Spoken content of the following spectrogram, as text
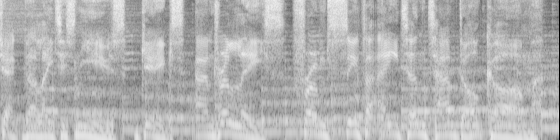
Check the latest news, gigs, and release from super8andtab.com.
